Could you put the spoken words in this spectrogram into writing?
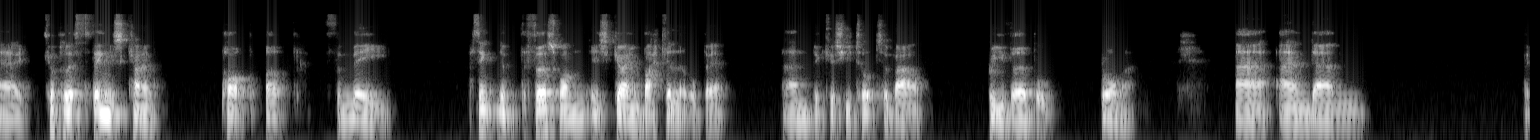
a couple of things kind of pop up for me. I think the, the first one is going back a little bit um, because you talked about pre-verbal trauma. Uh, and um, I,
